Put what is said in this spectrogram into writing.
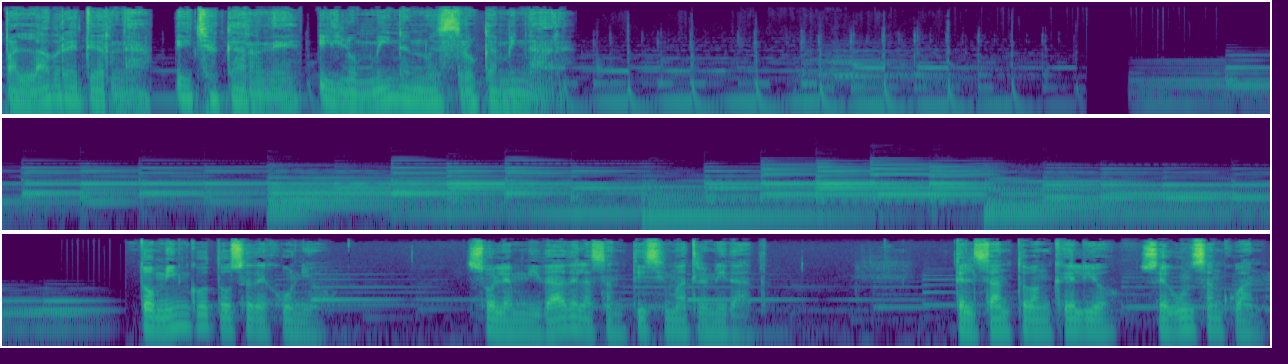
palabra eterna, hecha carne, ilumina nuestro caminar. Domingo 12 de junio. Solemnidad de la Santísima Trinidad. Del Santo Evangelio según San Juan.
